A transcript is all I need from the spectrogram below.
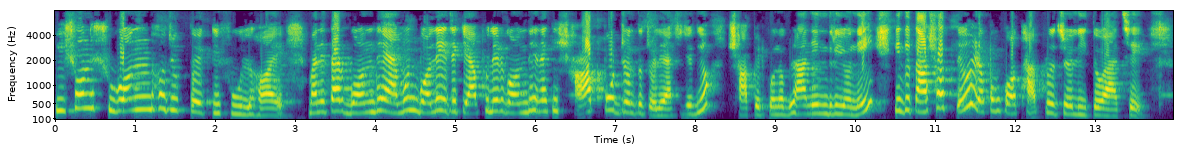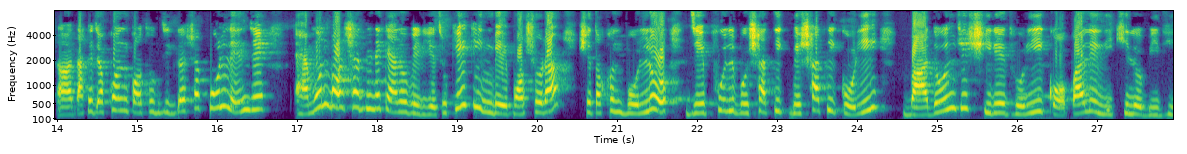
ভীষণ সুগন্ধযুক্ত একটি ফুল হয়। মানে তার গন্ধে এমন বলে যে কেয়া ফুলের গন্ধে নাকি সাপ পর্যন্ত চলে আসে। যদিও সাপের কোনো ঘ্রাণেন্দ্রিয় নেই, কিন্তু তা সত্ত্বেও এরকম কথা প্রচলিত আছে। তাকে যখন কথক জিজ্ঞাসা করলেন যে এমন বর্ষার দিনে কেন বেরিয়েছো? কে কিনবে পশরা সে তখন বলল, যে ফুল বসাতি বেসাতি করি, বাদল যে শিরে ধরি, কপালে লিখিল বিধি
